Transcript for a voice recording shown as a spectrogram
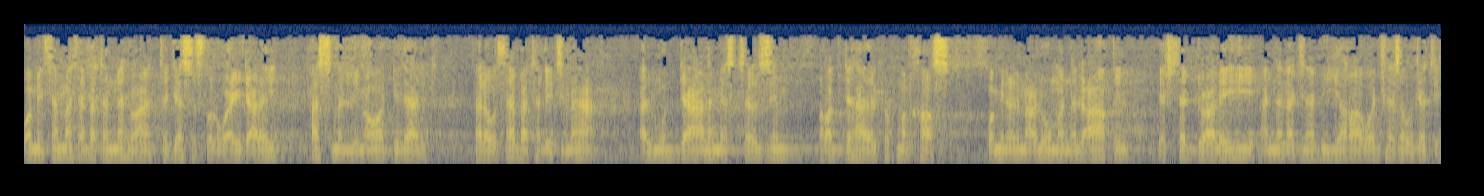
ومن ثم ثبت النهي عن التجسس والوعيد عليه حسما لمواد ذلك. فلو ثبت الإجماع المدعى لم يستلزم رد هذا الحكم الخاص ومن المعلوم أن العاقل يشتد عليه أن الأجنبي يرى وجه زوجته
